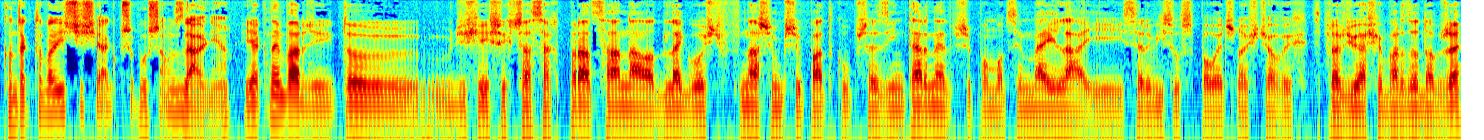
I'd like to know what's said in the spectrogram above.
Kontaktowaliście się, jak przypuszczam, zdalnie? Jak najbardziej. To w dzisiejszych czasach praca na odległość, w naszym przypadku przez internet, przy pomocy maila i serwisów społecznościowych sprawdziła się bardzo dobrze.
